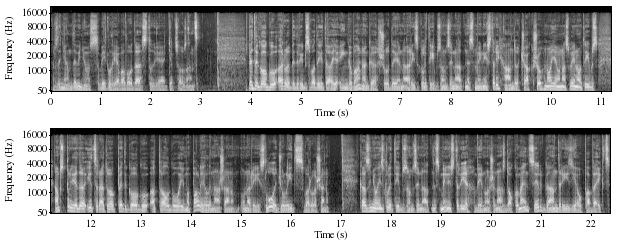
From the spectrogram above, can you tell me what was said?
Ar ziņām deviņos vieglajā valodā studijā Ķercauzāns. Pedagoģu arotbiedrības vadītāja Inga Vanaga šodien ar izglītības un zinātnes ministri Ando Čakšu no jaunās vienotības apsprieda iecerēto pedagoģu atalgojuma palielināšanu un arī slodžu līdzsvarošanu. Kā ziņo izglītības un zinātnes ministrija, vienošanās dokuments ir gandrīz jau pabeigts.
